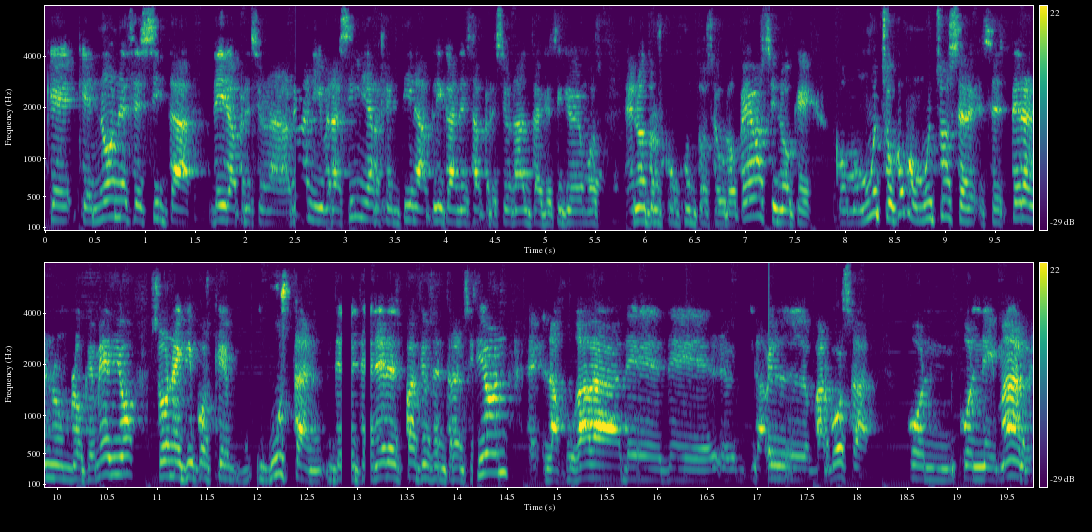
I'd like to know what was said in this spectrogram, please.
que, que, no necesita de ir a presionar arriba, ni Brasil ni Argentina aplican esa presión alta que sí que vemos en otros conjuntos europeos, sino que como mucho, como mucho, se, se esperan en un bloque medio, son equipos que gustan de tener espacios en transición, eh, la jugada de Gabriel Barbosa con, con, Neymar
